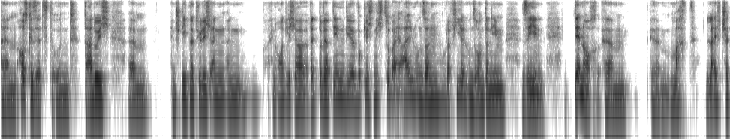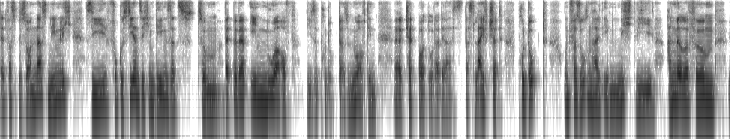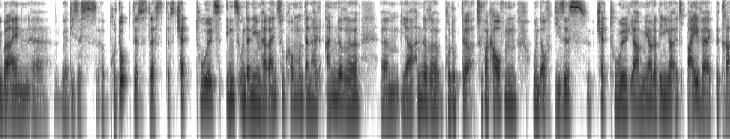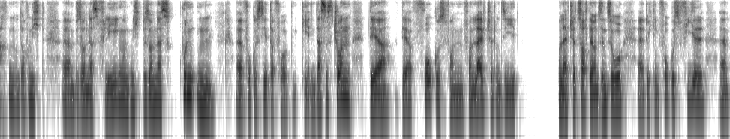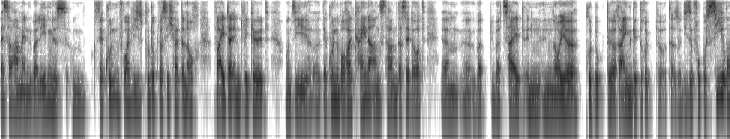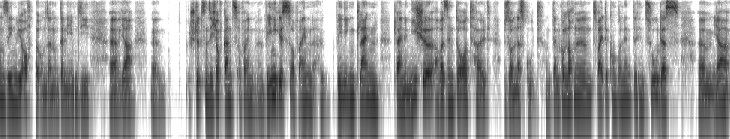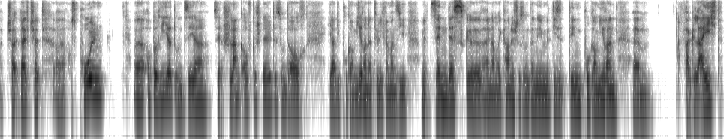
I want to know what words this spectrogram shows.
ähm, ausgesetzt. Und dadurch ähm, entsteht natürlich ein, ein, ein ordentlicher Wettbewerb, den wir wirklich nicht so bei allen unseren oder vielen unserer Unternehmen sehen. Dennoch ähm, ähm, macht Live-Chat etwas besonders, nämlich sie fokussieren sich im Gegensatz zum Wettbewerb eben nur auf diese Produkte, also nur auf den äh, Chatbot oder das, das Live-Chat-Produkt und versuchen halt eben nicht wie andere Firmen über ein äh, über dieses äh, Produkt des, des, des Chat-Tools ins Unternehmen hereinzukommen und dann halt andere ähm, ja andere Produkte zu verkaufen und auch dieses Chat-Tool ja mehr oder weniger als Beiwerk betrachten und auch nicht ähm, besonders pflegen und nicht besonders kundenfokussiert äh, davor gehen. Das ist schon der, der Fokus von, von LiveChat und sie von LiveChat Software und sind so äh, durch den Fokus viel äh, besser, haben ein überlegenes, sehr kundenfreundliches Produkt, was sich halt dann auch weiterentwickelt und sie, äh, der Kunde braucht halt keine Angst haben, dass er dort ähm, äh, über, über Zeit in, in neue Produkte reingedrückt wird. Also diese Fokussierung sehen wir oft bei unseren Unternehmen, die äh, ja stützen sich auf ganz, auf ein weniges, auf einen äh, wenigen kleinen, kleine Nische, aber sind dort halt besonders gut. Und dann kommt noch eine zweite Komponente hinzu, dass ähm, ja, Live-Chat äh, aus Polen äh, operiert und sehr, sehr schlank aufgestellt ist und auch ja, die Programmierer natürlich, wenn man sie mit Zendesk, äh, ein amerikanisches Unternehmen, mit diese, den Programmierern ähm, vergleicht,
